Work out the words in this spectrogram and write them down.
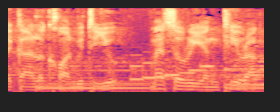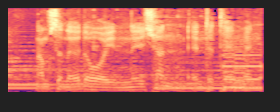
รายการละครวิทยุ แม่เสเรียงที่รักนำเสนอโดย Nation Entertainment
